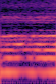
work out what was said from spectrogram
Oh.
